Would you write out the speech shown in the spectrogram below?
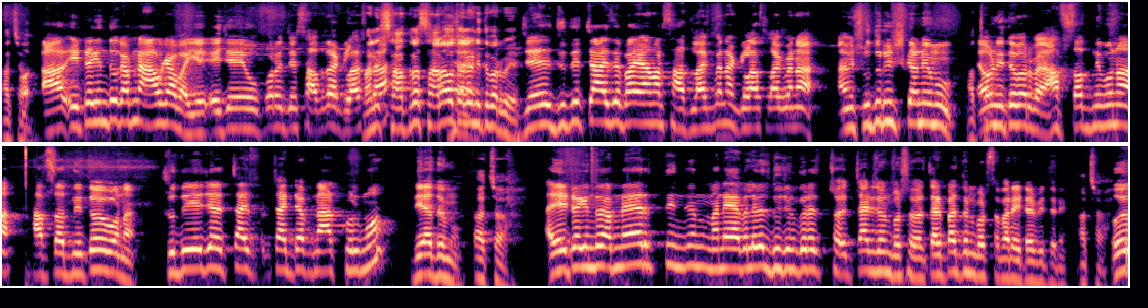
আচ্ছা। আর এটা কিন্তু আপনি আলগা ভাই এই যে উপরে যে সাদরা গ্লাস মানে ছাত্রা ছাড়াও হ্যাঁ। চালিয়ে নিতে পারবে? যে যদি চায় যে ভাই আমার ছাদ লাগবে না গ্লাস লাগবে না আমি শুধু রিক্সা নেব আচ্ছা। এমন নিতে পারবে। হাফ ছাদ নেব না হাফ ছাদ নিতে হইব না। শুধু এই যে চার- চারটা নাট খুলমো দিয়া দেবো আচ্ছা। আর এটা কিন্তু আপনার তিনজন মানে অ্যাভেলেবেল দুজন করে চারজন বসতে পারে চার পাঁচজন বসতে পারে এটার ভিতরে। আচ্ছা। ওই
